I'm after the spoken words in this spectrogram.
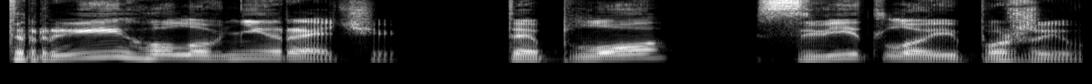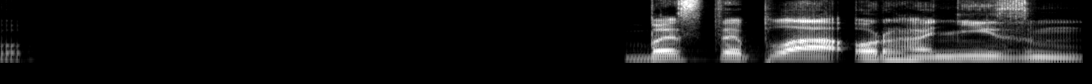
три головні речі тепло, світло і поживу. Без тепла організм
